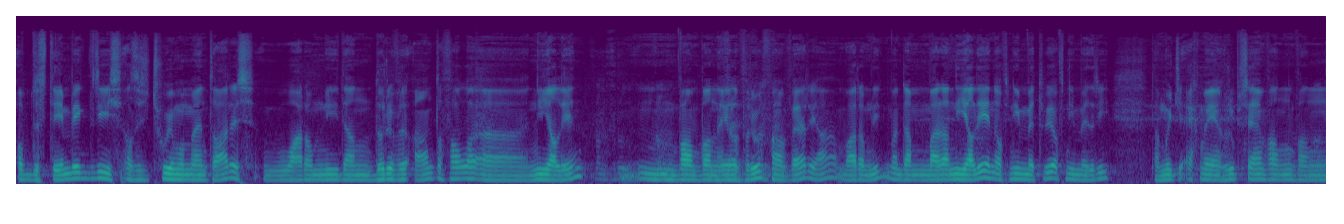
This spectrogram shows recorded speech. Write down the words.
op de Steenbeek 3, als het goede moment daar is, waarom niet dan durven aan te vallen? Uh, niet alleen, van, vroeg, mm, van, van, heel vroeg, van ver, ja, waarom niet? Maar dan, maar dan niet alleen, of niet met twee, of niet met drie. Dan moet je echt met een groep zijn van, van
